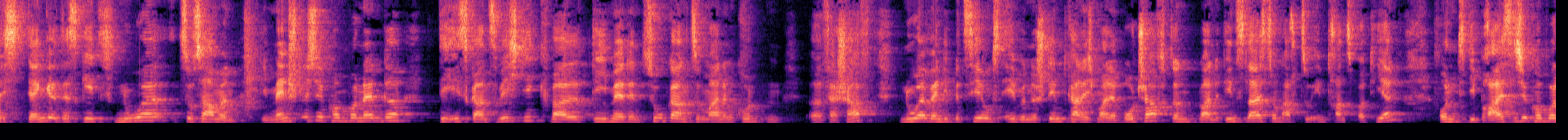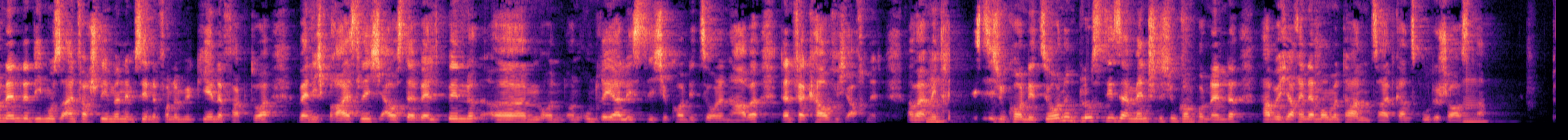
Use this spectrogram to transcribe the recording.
Ich denke, das geht nur zusammen. Die menschliche Komponente, die ist ganz wichtig, weil die mir den Zugang zu meinem Kunden äh, verschafft. Nur wenn die Beziehungsebene stimmt, kann ich meine Botschaft und meine Dienstleistung auch zu ihm transportieren. Und die preisliche Komponente, die muss einfach stimmen im Sinne von einem Hygienefaktor. Wenn ich preislich aus der Welt bin ähm, und, und unrealistische Konditionen habe, dann verkaufe ich auch nicht. Aber mhm. mit realistischen Konditionen plus dieser menschlichen Komponente habe ich auch in der momentanen Zeit ganz gute Chancen. Mhm.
